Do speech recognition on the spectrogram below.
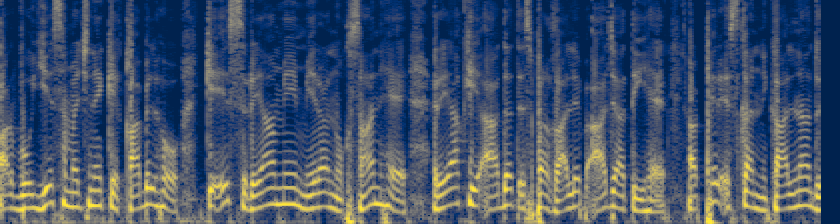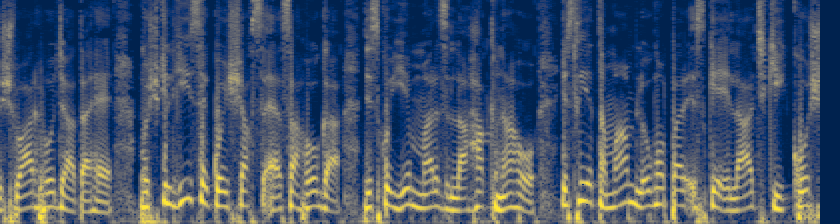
اور وہ یہ سمجھنے کے قابل ہو کہ اس ریا میں میرا نقصان ہے، ریا کی عادت اس پر غالب آ جاتی ہے اور پھر اس کا نکالنا دشوار ہو جاتا ہے۔ مشکل ہی سے کوئی شخص ایسا ہوگا جس کو یہ مرض لاحق نہ ہو۔ اس لیے تمام لوگوں پر اس کے علاج کی کوشش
